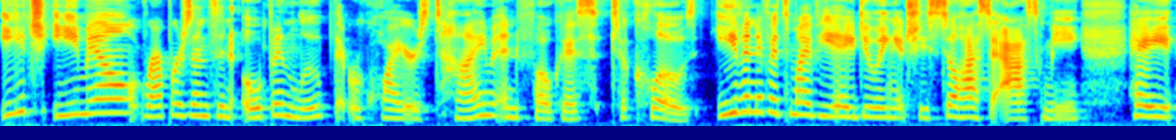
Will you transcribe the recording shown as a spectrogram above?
each email represents an open loop that requires time and focus to close. Even if it's my VA doing it, she still has to ask me, hey,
